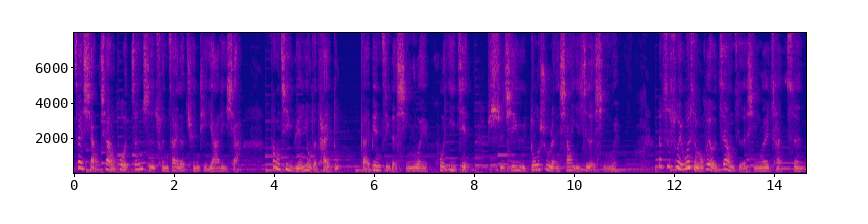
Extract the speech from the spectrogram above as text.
在想象或真实存在的群体压力下，放弃原有的态度，改变自己的行为或意见。使其与多数人相一致的行为。那之所以为什么会有这样子的行为产生，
